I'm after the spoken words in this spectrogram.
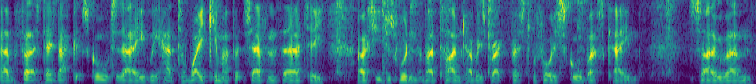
um, first day back at school today, we had to wake him up at 7.30 or else he just wouldn't have had time to have his breakfast before his school bus came. So um,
